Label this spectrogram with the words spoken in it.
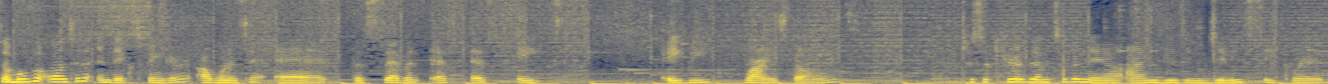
So moving on to the index finger, I wanted to add the 7SS8 AB rhinestones. To secure them to the nail, I'm using Jenny Secret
